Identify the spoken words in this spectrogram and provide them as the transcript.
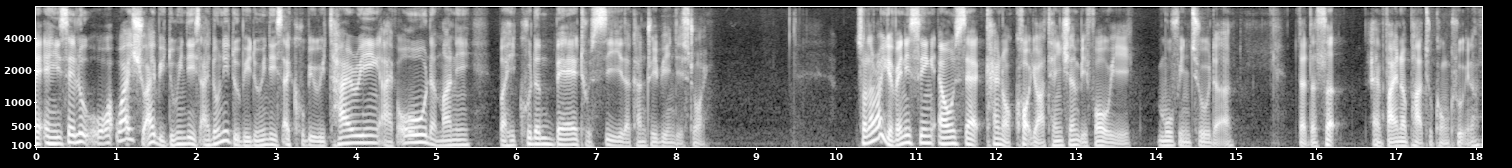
and, and he said, look, wh- why should I be doing this? I don't need to be doing this. I could be retiring. I have all the money, but he couldn't bear to see the country being destroyed. So, Lara, you have anything else that kind of caught your attention before we move into the the, the third and final part to conclude? You know.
